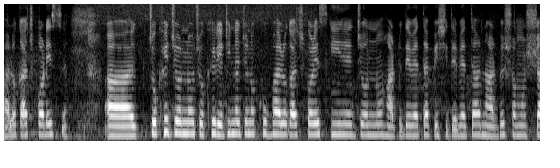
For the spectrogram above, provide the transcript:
ভালো কাজ করে চোখের জন্য, চোখের রেটিনার জন্য খুব ভালো কাজ করে স্কিনের জন্য, হাঁটুতে ব্যথা, পেশিতে ব্যথা নার্ভের সমস্যা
